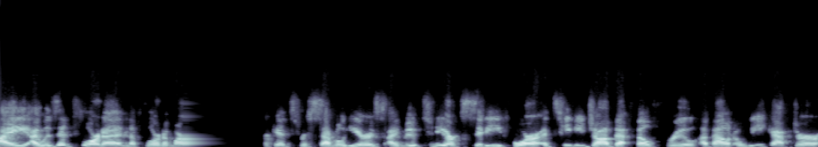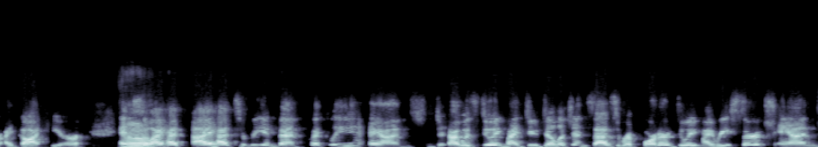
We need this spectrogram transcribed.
I, I was in Florida in the Florida market markets for several years. I moved to New York City for a TV job that fell through about a week after I got here. And oh. so I had I had to reinvent quickly and I was doing my due diligence as a reporter, doing my research and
